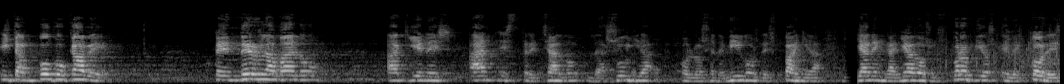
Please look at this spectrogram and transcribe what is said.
Y tampoco cabe tender la mano a quienes han estrechado la suya con los enemigos de España y han engañado a sus propios electores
